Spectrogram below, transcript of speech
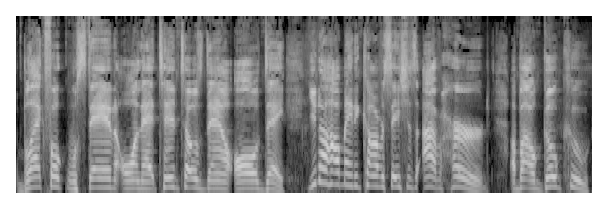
black folk will stand on that ten toes down all day. You know how many conversations I've heard about Goku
